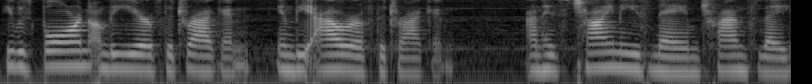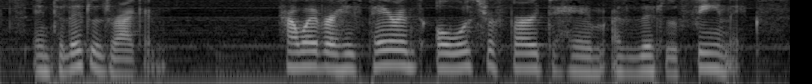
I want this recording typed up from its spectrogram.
He was born on the year of the dragon, in the hour of the dragon, and his Chinese name translates into Little Dragon. However, his parents always referred to him as Little Phoenix,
